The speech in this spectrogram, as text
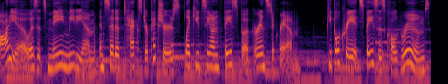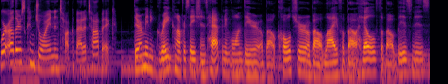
audio as its main medium instead of text or pictures like you'd see on Facebook or Instagram people create spaces called rooms where others can join and talk about a topic. There are many great conversations happening on there about culture, about life, about health, about business.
